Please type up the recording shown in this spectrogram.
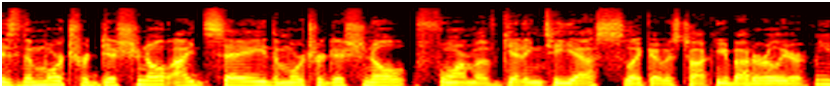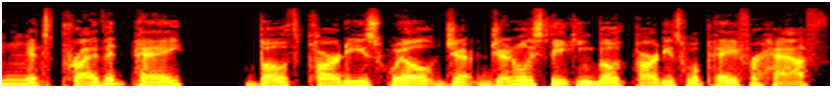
is the more traditional, I'd say, the more traditional form of getting to yes, like I was talking about earlier. Mm-hmm. It's private pay. Both parties will, generally speaking, both parties will pay for half.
